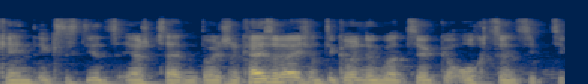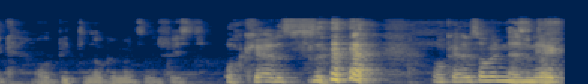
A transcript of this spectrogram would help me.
kennt, existiert es erst seit dem Deutschen Kaiserreich und die Gründung war circa 1870. Aber bitte noch einmal nicht fest. Okay, das. okay, das habe ich Also nicht.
